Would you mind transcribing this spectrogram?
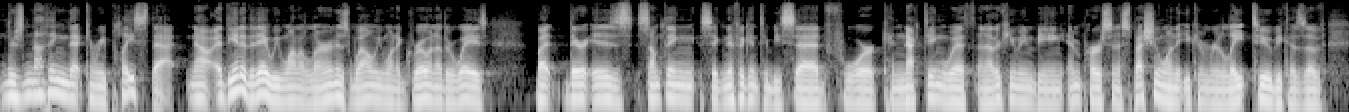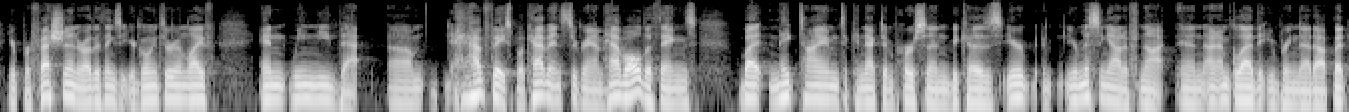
there's nothing that can replace that. Now, at the end of the day, we want to learn as well, we want to grow in other ways, but there is something significant to be said for connecting with another human being in person, especially one that you can relate to because of your profession or other things that you're going through in life. And we need that. Um, have Facebook, have Instagram, have all the things, but make time to connect in person because you're you're missing out if not. And I'm glad that you bring that up. But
